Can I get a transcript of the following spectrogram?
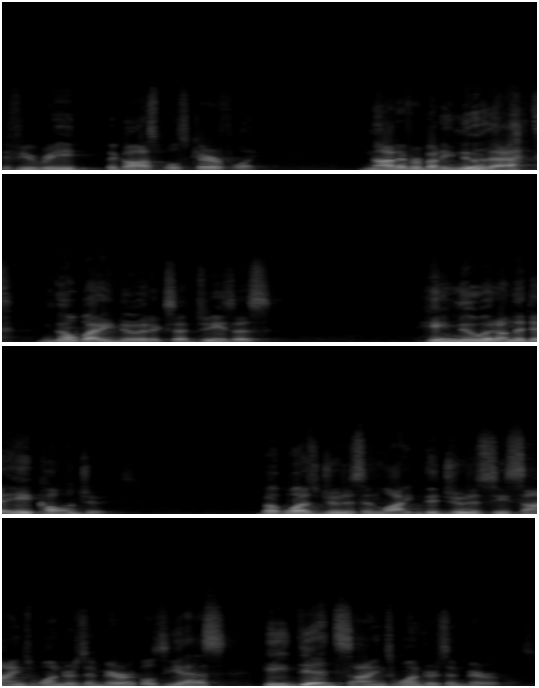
if you read the Gospels carefully. Not everybody knew that. Nobody knew it except Jesus. He knew it on the day he called Judas. But was Judas enlightened? Did Judas see signs, wonders, and miracles? Yes, he did signs, wonders, and miracles.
